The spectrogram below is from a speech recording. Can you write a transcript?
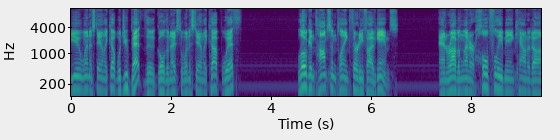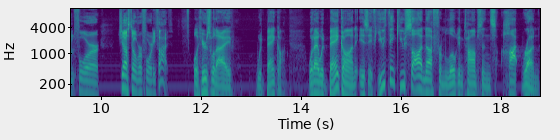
you win a Stanley Cup? Would you bet the Golden Knights to win a Stanley Cup with Logan Thompson playing 35 games and Robin Lehner hopefully being counted on for just over 45? Well, here's what I would bank on. What I would bank on is if you think you saw enough from Logan Thompson's hot run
